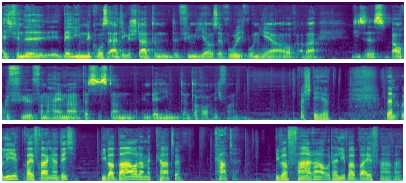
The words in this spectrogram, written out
Ich finde Berlin eine großartige Stadt und fühle mich hier auch sehr wohl. Ich wohne hier auch, aber dieses Bauchgefühl von Heimat, das ist dann in Berlin dann doch auch nicht vorhanden. Verstehe. Dann, Uli, drei Fragen an dich. Lieber Bar oder mit Karte? Karte. Lieber Fahrer oder lieber Beifahrer?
